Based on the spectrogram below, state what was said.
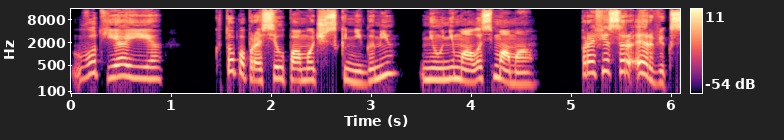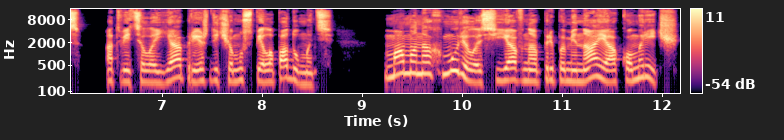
Вот я и... Кто попросил помочь с книгами? Не унималась мама. «Профессор Эрвикс», — ответила я, прежде чем успела подумать. Мама нахмурилась, явно припоминая, о ком речь.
